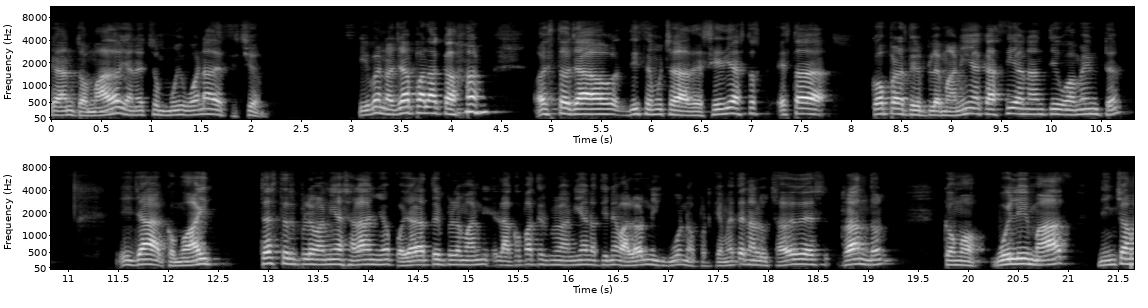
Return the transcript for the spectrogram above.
que han tomado y han hecho muy buena decisión. Y bueno, ya para acabar, esto ya dice mucho de desidia. Esto, esta Copa Triple Manía que hacían antiguamente, y ya como hay tres triple manías al año, pues ya la, la Copa Triple Manía no tiene valor ninguno, porque meten a luchadores random como Willy Math, Ninja,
